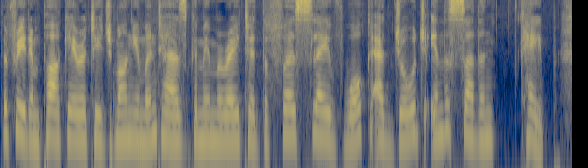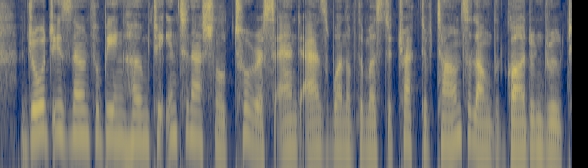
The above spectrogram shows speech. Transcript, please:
The Freedom Park Heritage Monument has commemorated the first slave walk at George in the southern Cape. George is known for being home to international tourists and as one of the most attractive towns along the Garden Route.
